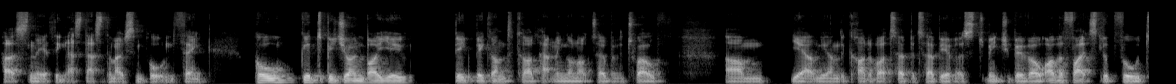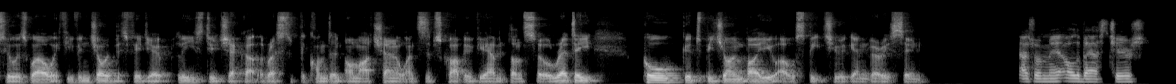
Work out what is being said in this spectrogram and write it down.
personally, I think that's that's the most important thing. Paul, good to be joined by you. Big big undercard happening on October the twelfth. Um, yeah, on the undercard of Artur Beterbiev versus Dimitri Bivol. Other fights to look forward to as well. If you've enjoyed this video, please do check out the rest of the content on our channel and subscribe if you haven't done so already. Paul, good to be joined by you. I will speak to you again very soon. That's what, mate. All the best. Cheers.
